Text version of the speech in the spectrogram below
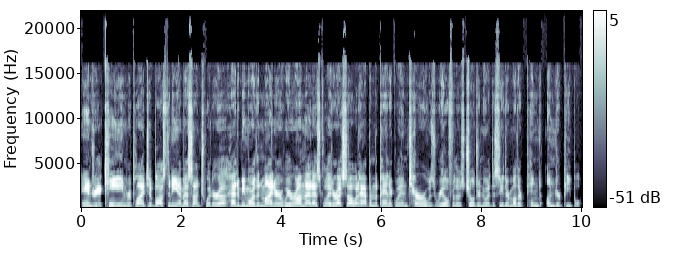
Andrea Keene replied to Boston EMS on Twitter, uh, had to be more than minor. We were on that escalator. I saw what happened. The panic and terror was real for those children who had to see their mother pinned under people.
